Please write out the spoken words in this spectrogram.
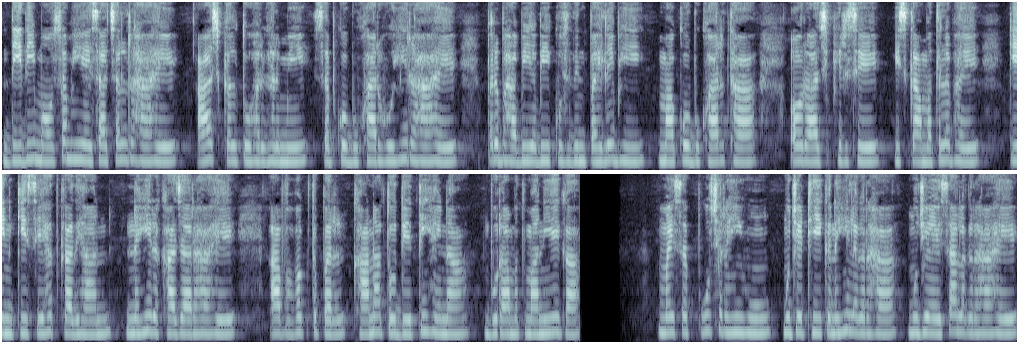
दीदी, मौसम ही ऐसा चल रहा है। आजकल तो हर घर में सबको बुखार हो ही रहा है, पर भाभी अभी कुछ दिन पहले भी माँ को बुखार था और आज फिर से इसका मतलब है कि इनकी सेहत का ध्यान नहीं रखा जा रहा है। आप वक्त पर खाना तो देती हैं ना? बुरा मत मानिएगा। मैं सब पूछ रही हूँ, मुझे ठीक नहीं लग रहा, मुझे ऐसा लग रहा है,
